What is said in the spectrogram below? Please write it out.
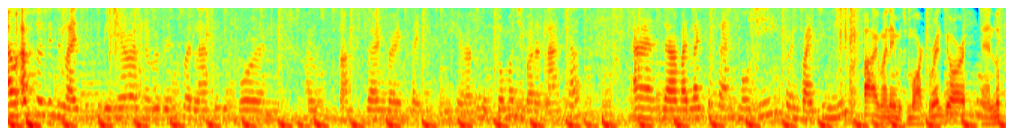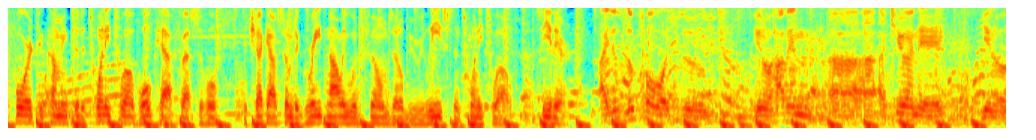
I'm absolutely delighted to be here. I've never been to Atlanta before and I was, I'm very, very excited to be here. I've heard so much about Atlanta and um, I'd like to thank Moji for inviting me. Hi, my name is Mark Redgard and look forward to coming to the 2012 WOCAF Festival to check out some of the great Nollywood films that'll be released in 2012. See you there. I just look forward to, you know, having uh, a Q&A, you know,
